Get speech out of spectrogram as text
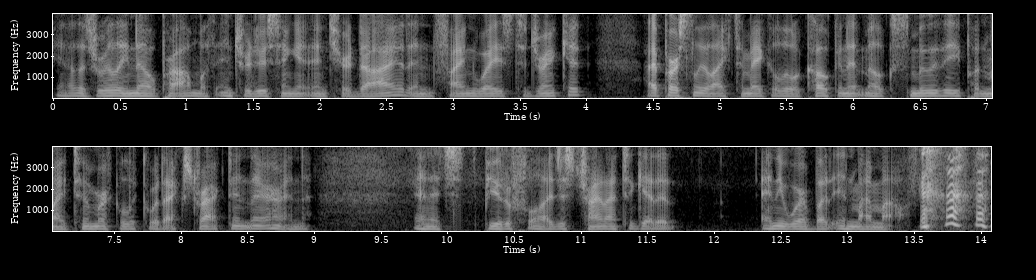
You know, there's really no problem with introducing it into your diet and find ways to drink it. I personally like to make a little coconut milk smoothie, put my turmeric liquid extract in there, and and it's beautiful. I just try not to get it anywhere but in my mouth.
